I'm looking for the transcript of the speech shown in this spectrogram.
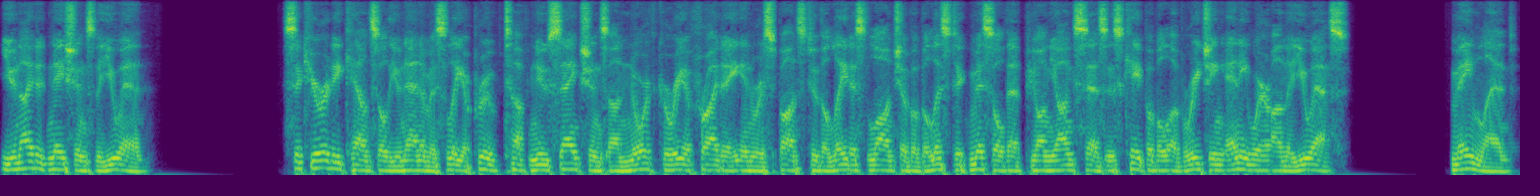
United Nations The UN Security Council unanimously approved tough new sanctions on North Korea Friday in response to the latest launch of a ballistic missile that Pyongyang says is capable of reaching anywhere on the U.S. mainland.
